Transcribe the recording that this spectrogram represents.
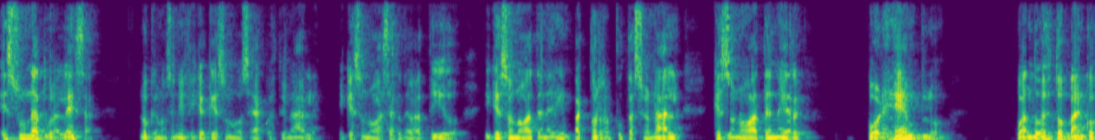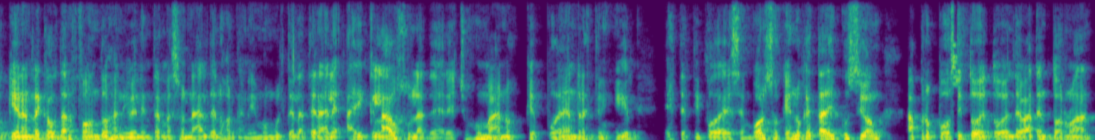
es su naturaleza, lo que no significa que eso no sea cuestionable y que eso no va a ser debatido y que eso no va a tener impacto reputacional, que eso no va a tener por ejemplo, cuando estos bancos quieran recaudar fondos a nivel internacional de los organismos multilaterales, hay cláusulas de derechos humanos que pueden restringir este tipo de desembolso, que es lo que está en discusión a propósito de todo el debate en torno a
